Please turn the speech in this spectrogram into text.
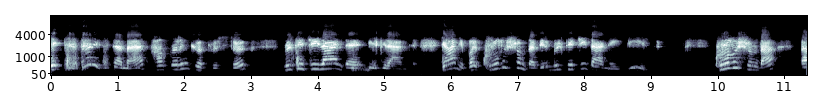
Ve ister istemez Halkların Köprüsü mültecilerle ilgilendi. Yani kuruluşunda bir mülteci derneği değildi. Kuruluşunda e,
